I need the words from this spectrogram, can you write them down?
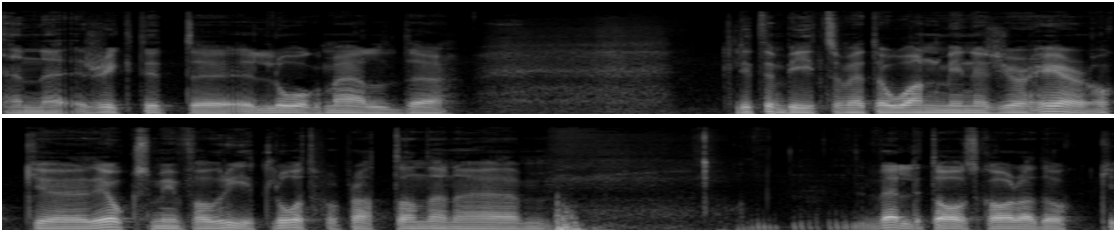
en riktigt lågmäld liten bit som heter One Minute You're Here och det är också min favoritlåt på plattan. Den är mm, väldigt avskalad och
